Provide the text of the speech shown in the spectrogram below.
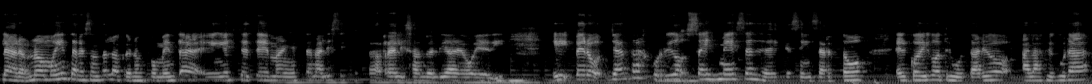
Claro, no, muy interesante lo que nos comenta en este tema, en este análisis que está realizando el día de hoy, Edith. Y, pero ya han transcurrido seis meses desde que se insertó el Código Tributario a la figura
